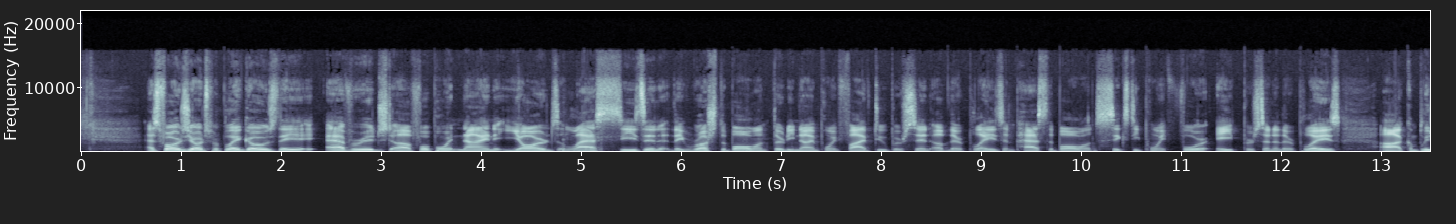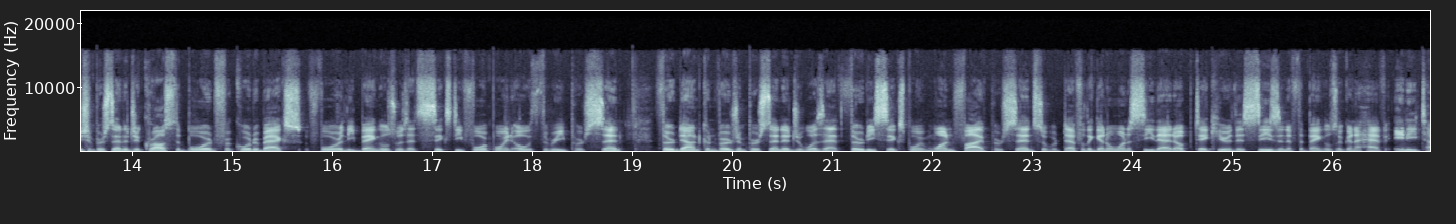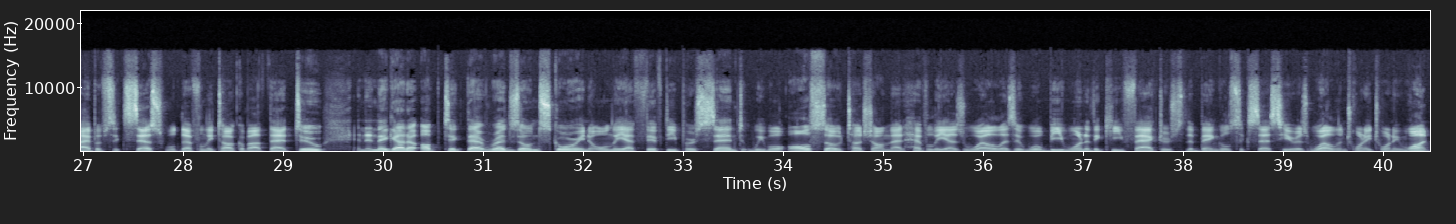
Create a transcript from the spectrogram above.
As far as yards per play goes, they averaged uh, 4.9 yards last season. They rushed the ball on 39.52% of their plays and passed the ball on 60.48% of their plays. Uh, completion percentage across the board for quarterbacks for the Bengals was at 64.03%. Third down conversion percentage was at 36.15%. So we're definitely going to want to see that uptick here this season if the Bengals are going to have any type of success. We'll definitely talk about that too. And then they got to uptick that red zone scoring only at 50%. We will also touch on that heavily as well, as it will be one of the key factors to the Bengals' success here as well in 2021.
